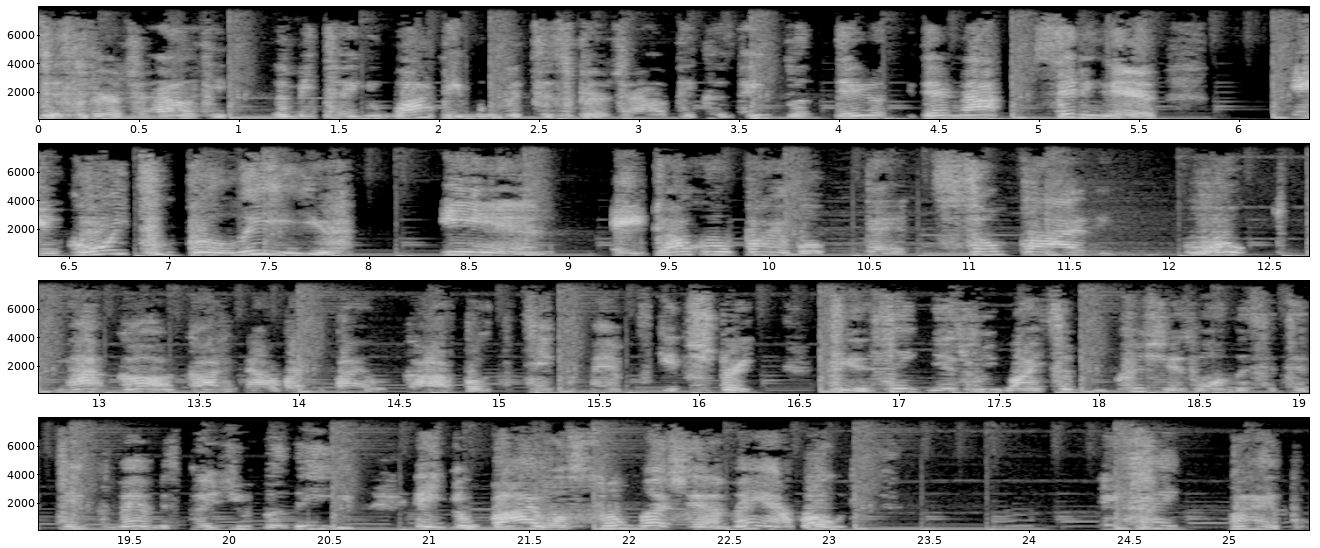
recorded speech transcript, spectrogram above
to spirituality. Let me tell you why they move into spirituality because they they they're not sitting there and going to believe in a doggone Bible that somebody wrote, not God. God did not write the Bible. God wrote the Ten Commandments. Get straight. See, the thing is, rewind. Some of you Christians won't listen to the Ten Commandments because you believe in your Bible so much that a man wrote a fake Bible.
